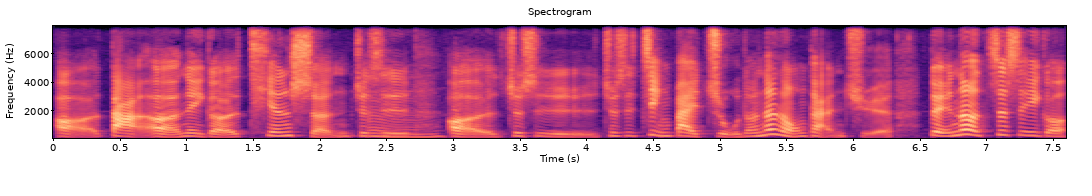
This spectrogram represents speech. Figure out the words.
呃大呃那个天神，就是呃。就是就是敬拜主的那种感觉，对，那这是一个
